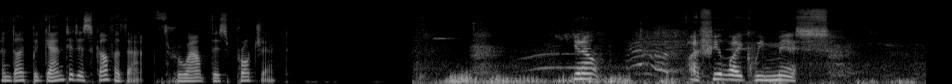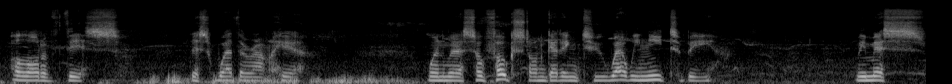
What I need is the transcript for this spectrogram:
and I began to discover that throughout this project. You know, I feel like we miss a lot of this this weather out here when we're so focused on getting to where we need to be. We miss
